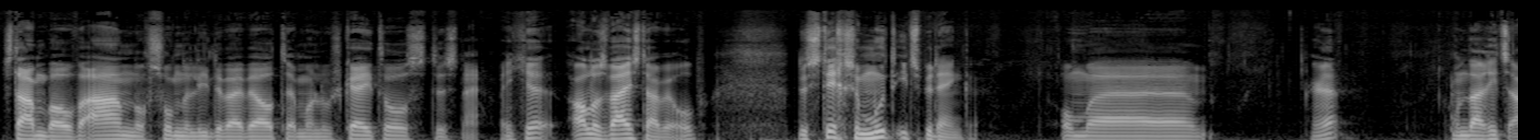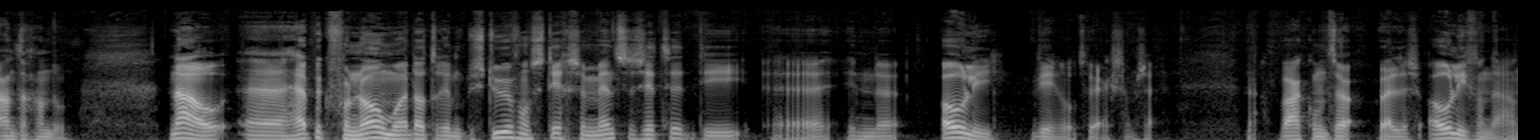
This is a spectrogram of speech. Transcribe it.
Staan bovenaan, nog zonder Liederwij Welt en Marloes Ketels. Dus nou, weet je, alles wijst daar weer op. Dus Stichtse moet iets bedenken. Om, eh, om daar iets aan te gaan doen. Nou, eh, heb ik vernomen dat er in het bestuur van Stichtse mensen zitten die eh, in de oliewereld werkzaam zijn. Nou, waar komt er wel eens olie vandaan?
